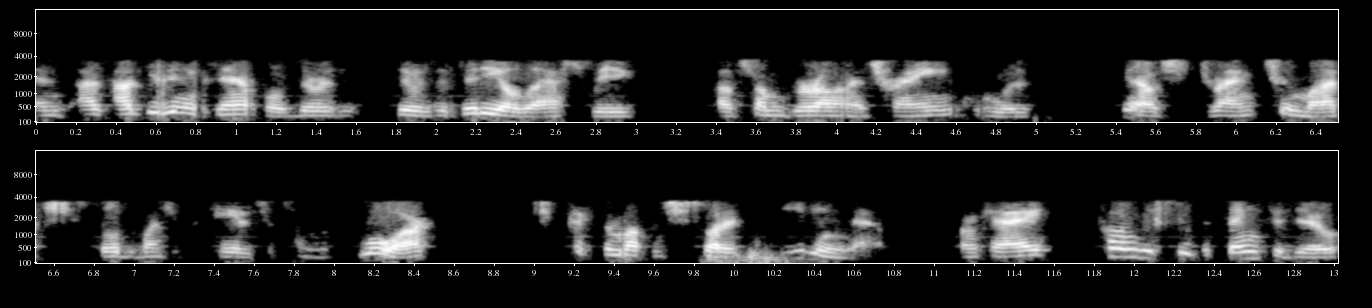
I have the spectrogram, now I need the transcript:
and I'll, I'll give you an example. There was there was a video last week of some girl on a train who was, you know, she drank too much, she spilled a bunch of potato chips on the floor. She picked them up and she started eating them. Okay, totally stupid thing to do.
